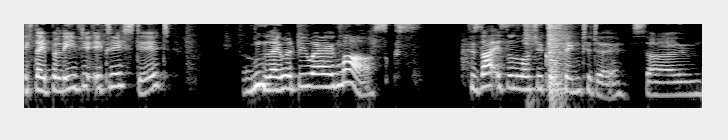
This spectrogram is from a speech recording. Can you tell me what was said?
If they believed it existed, they would be wearing masks because that is the logical thing to do. So,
